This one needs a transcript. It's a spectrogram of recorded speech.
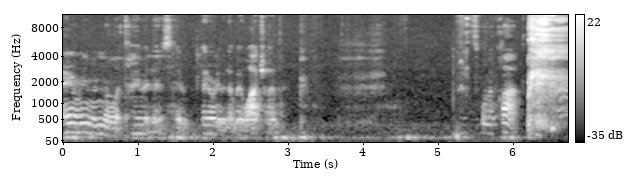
I don't even know what time it is. I, I don't even have my watch on. It's one o'clock.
